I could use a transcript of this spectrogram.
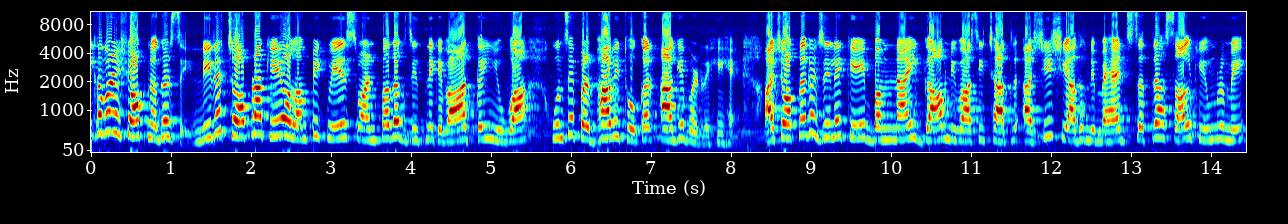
खबर, अशोकनगर से। नीरज चोपड़ा के ओलंपिक में स्वर्ण पदक जीतने के बाद कई युवा उनसे प्रभावित होकर आगे बढ़ रहे हैं। अशोकनगर ज़िले के बमनाई गाँव निवासी छात्र आशीष यादव ने महज 17 साल की उम्र में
